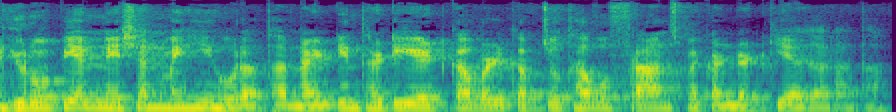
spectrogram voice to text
यूरोपियन नेशन में ही हो रहा था। 1938 का वर्ल्ड कप जो था, वो फ्रांस में कंडक्ट किया जा रहा था।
